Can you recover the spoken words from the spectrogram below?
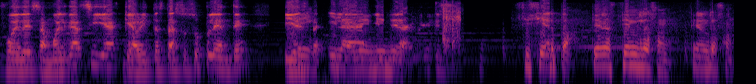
fue de Samuel García, que ahorita está su suplente. Y, esta, y la de Sí, cierto. Tienes, tienes razón. Tienes razón.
